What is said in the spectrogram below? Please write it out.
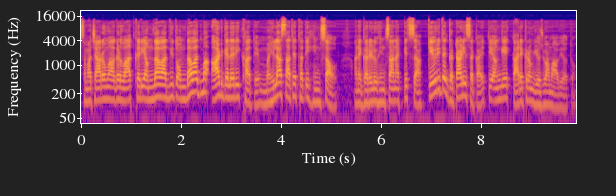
સમાચારોમાં આગળ વાત કરીએ અમદાવાદની, તો અમદાવાદમાં આર્ટ ગેલેરી ખાતે મહિલા સાથે થતી હિંસાઓ અને ઘરેલુ હિંસાના કિસ્સા કેવી રીતે ઘટાડી શકાય તે અંગે એક કાર્યક્રમ યોજવામાં આવ્યો હતો.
